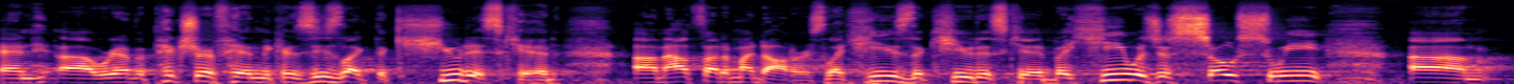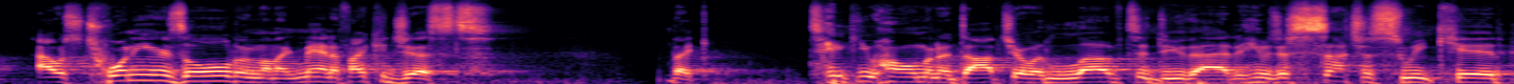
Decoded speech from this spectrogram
and uh, we have a picture of him because he's like the cutest kid um, outside of my daughters. Like he's the cutest kid, but he was just so sweet. Um, I was 20 years old, and I'm like, man, if I could just like take you home and adopt you. I would love to do that. And he was just such a sweet kid.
